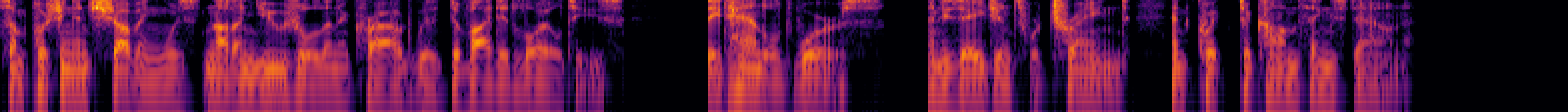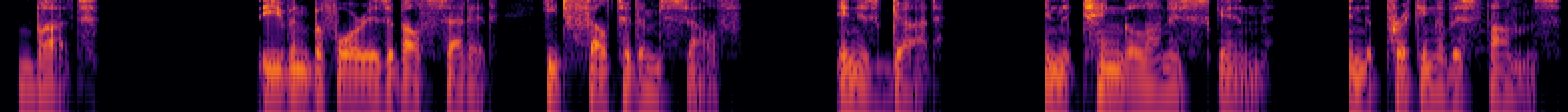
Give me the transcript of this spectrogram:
Some pushing and shoving was not unusual in a crowd with divided loyalties. They'd handled worse, and his agents were trained and quick to calm things down. But, even before Isabelle said it, he'd felt it himself. In his gut, in the tingle on his skin, in the pricking of his thumbs.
